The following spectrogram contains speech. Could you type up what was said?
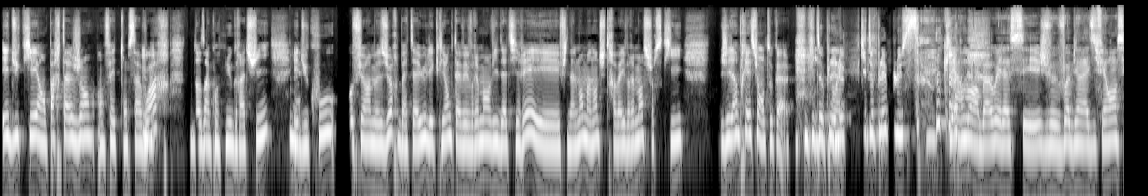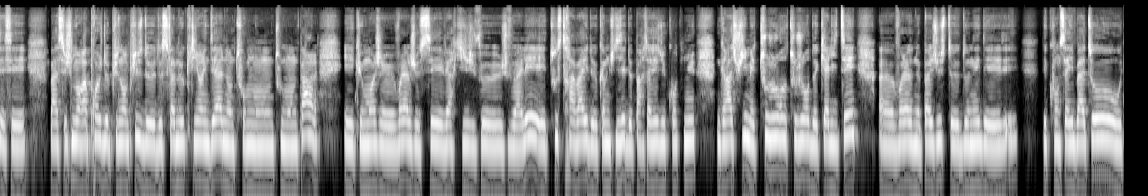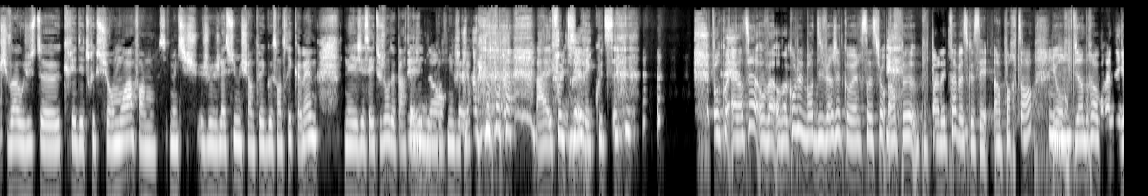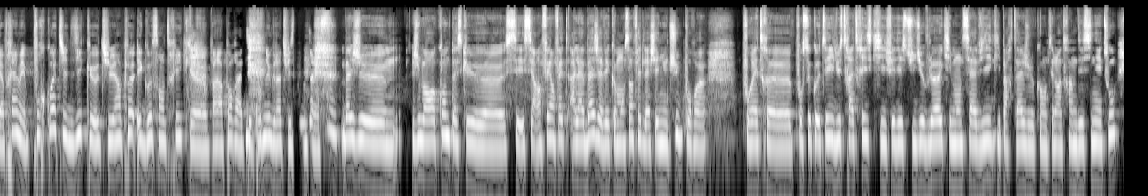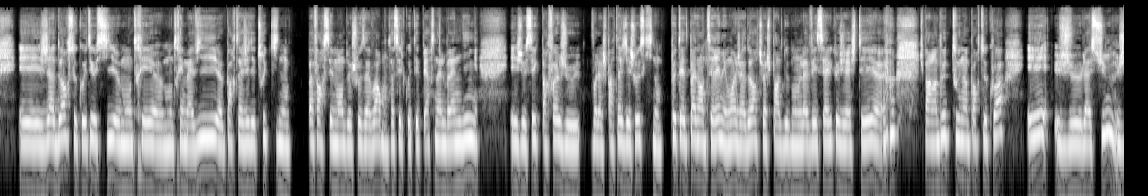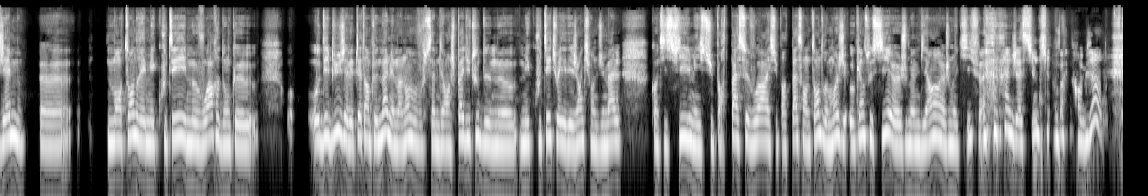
éduqué en partageant en fait ton savoir mmh. dans un contenu gratuit et du coup au fur et à mesure, bah, tu as eu les clients que tu avais vraiment envie d'attirer et finalement maintenant tu travailles vraiment sur ce qui j'ai l'impression en tout cas qui te plaît le, qui te plaît plus. Clairement bah ouais là c'est je vois bien la différence et c'est bah je me rapproche de plus en plus de, de, ce fameux client idéal dont tout le monde tout le monde parle et que moi je voilà je sais vers qui je veux je veux aller et tout ce travail de comme tu disais de partager du contenu gratuit mais toujours toujours de qualité euh, voilà ne pas juste donner des, des conseils bateaux ou tu vois ou juste euh, créer des trucs sur moi. Enfin bon même si je, je, l'assume je suis un peu égocentrique quand même mais j'essaye toujours de partager du contenu que bah, il faut le dire, écoute. Pourquoi? Alors tiens, on va on va complètement diverger de conversation un peu pour parler de ça parce que c'est important et on mhm. reviendra au branding après. Mais pourquoi tu dis que tu es un peu égocentrique euh, par rapport à tes contenus gratuits? Bah je je me rends compte parce que euh, c'est c'est un fait en fait. À la base, j'avais commencé en fait la chaîne YouTube pour euh, pour être pour ce côté illustratrice qui fait des studios vlogs, qui montre sa vie, qui partage quand elle est en train de dessiner et tout. Et j'adore ce côté aussi montrer montrer ma vie, partager des trucs qui n'ont pas forcément de choses à voir. Bon, ça c'est le côté personal branding. Et je sais que parfois je voilà, je partage des choses qui n'ont peut-être pas d'intérêt mais moi j'adore, tu vois, je parle de mon lave-vaisselle que j'ai acheté, euh, je parle un peu de tout n'importe quoi. Et je l'assume, j'aime euh, m'entendre et m'écouter et me voir. Donc euh, au début, j'avais peut-être un peu de mal, mais maintenant, ça me dérange pas du tout de m'écouter. Tu vois, il y a des gens qui ont du mal quand ils se filment et ils supportent pas se voir, ils supportent pas s'entendre. Moi, j'ai aucun souci. Euh, je m'aime bien, je me kiffe, j'assume. C'est trop bien.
